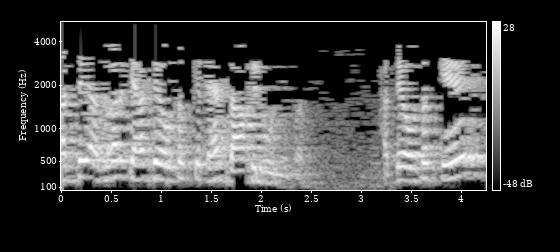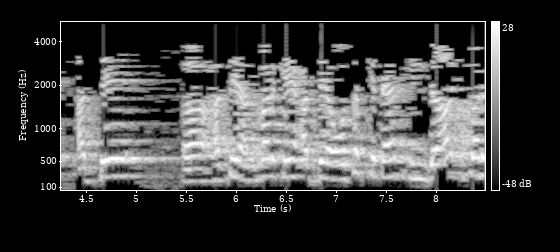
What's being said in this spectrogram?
حد اصغر کے حد اوسط کے تحت داخل ہونے پر۔ حد اوسط کے حد حد اکبر کے حد اوسط کے تحت اندراج پر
